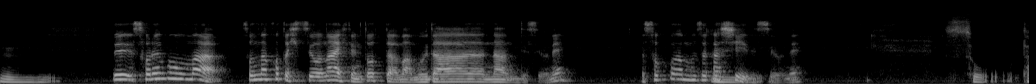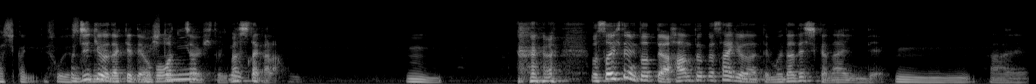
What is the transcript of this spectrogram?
うんでそれもまあそんなこと必要ない人にとってはまあ無駄なんですよね。そこは難しいですよね。そう、確かにそうですね。授業だけで終わっちゃう人いましたから。うん。そういう人にとっては反復作業なんて無駄でしかないんで。うん。はい。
